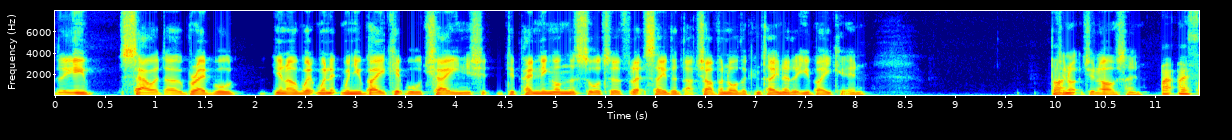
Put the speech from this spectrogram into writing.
the sourdough bread will you know when when, it, when you bake it will change depending on the sort of let's say the dutch oven or the container that you bake it in do But you know, do you know what i'm saying I I, th-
